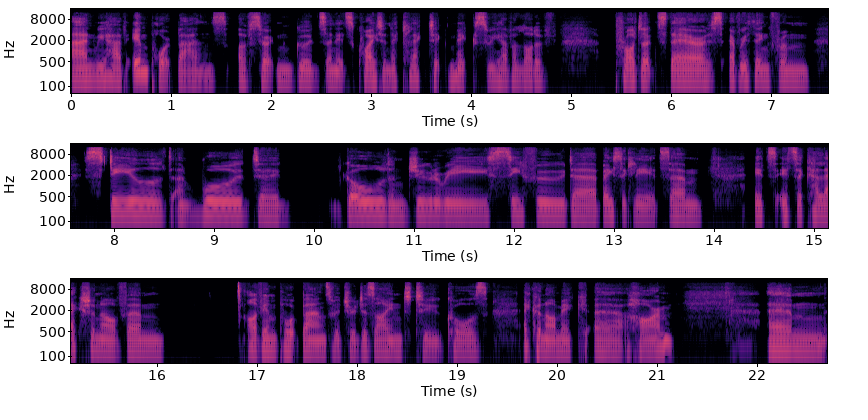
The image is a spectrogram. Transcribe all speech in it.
and we have import bans of certain goods, and it's quite an eclectic mix. We have a lot of products there, everything from steel and wood, uh, gold and jewelry, seafood. Uh, basically, it's um, it's it's a collection of um, of import bans which are designed to cause economic uh, harm. Um,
